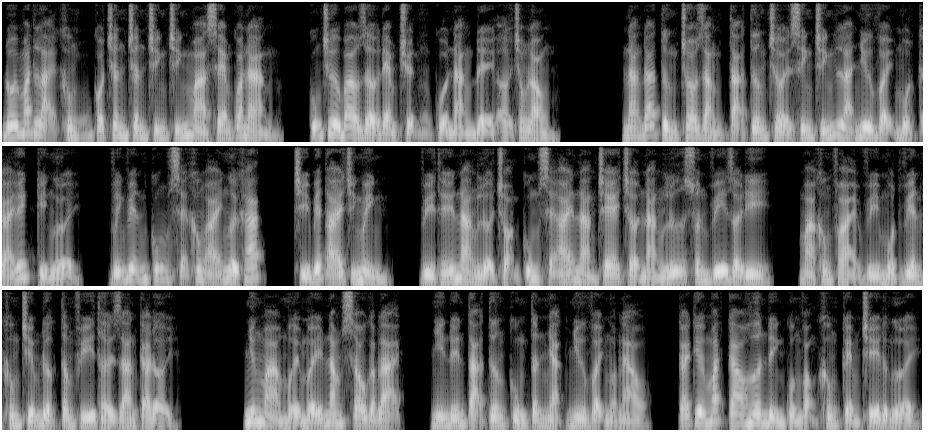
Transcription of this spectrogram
đôi mắt lại không có chân chân chính chính mà xem qua nàng, cũng chưa bao giờ đem chuyện của nàng để ở trong lòng. Nàng đã từng cho rằng tạ tương trời sinh chính là như vậy một cái ích kỷ người, vĩnh viễn cũng sẽ không ái người khác, chỉ biết ái chính mình, vì thế nàng lựa chọn cùng sẽ ái nàng che chở nàng Lữ Xuân Vĩ rời đi, mà không phải vì một viên không chiếm được tâm phí thời gian cả đời. Nhưng mà mười mấy năm sau gặp lại, nhìn đến tạ tương cùng tân nhạc như vậy ngọt ngào, cái kia mắt cao hơn đỉnh cuồng vọng không kềm chế được người,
